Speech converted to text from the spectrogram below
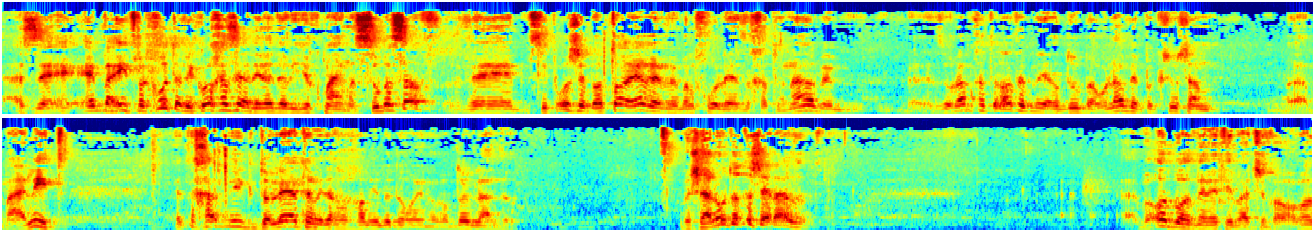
אז אה, הם התווכחו את הוויכוח הזה, אני לא יודע בדיוק מה הם עשו בסוף, וסיפרו שבאותו ערב הם הלכו לאיזה חתונה, ובאיזה אולם חתונות הם ירדו באולם ופגשו שם במעלית את אחד מגדולי התלמידי החכמים בדורנו, רב דב לנדו. ושאלו אותו את השאלה הזאת. מאוד מאוד נהניתי מהתשובה, הוא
